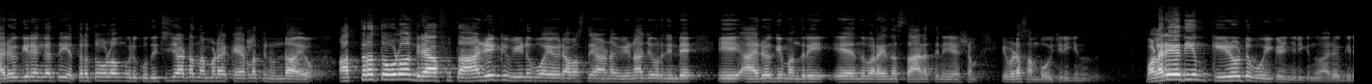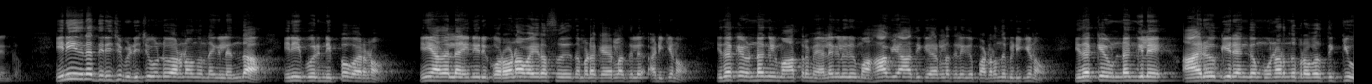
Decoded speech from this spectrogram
ആരോഗ്യരംഗത്ത് എത്രത്തോളം ഒരു കുതിച്ചുചാട്ടം നമ്മുടെ കേരളത്തിനുണ്ടായോ അത്രത്തോളം ഗ്രാഫ് താഴേക്ക് വീണുപോയ ഒരു അവസ്ഥയാണ് വീണ ജോർജിന്റെ ഈ ആരോഗ്യമന്ത്രി എന്ന് പറയുന്ന സ്ഥാനത്തിന് ശേഷം ഇവിടെ സംഭവിച്ചിരിക്കുന്നത്. വളരെയധികം കീഴോട്ട് പോയി കഴിഞ്ഞിരിക്കുന്നു ആരോഗ്യരംഗം. ഇനി ഇതിനെ തിരിച്ചു പിടിച്ചുകൊണ്ട് വരണമെന്നുണ്ടെങ്കിൽ എന്താ? ഇനിയിപ്പോൾ ഒരു നിപ്പ വരണോ? ഇനി അതല്ല ഇനി ഒരു കൊറോണ വൈറസ് നമ്മുടെ കേരളത്തിൽ അടിക്കണോ? ഇതൊക്കെ ഉണ്ടെങ്കിൽ മാത്രമേ അല്ലെങ്കിൽ ഒരു മഹാവ്യാധി കേരളത്തിലേക്ക് പടർന്നു പിടിക്കണോ? ഇതൊക്കെ ഉണ്ടെങ്കിലേ ആരോഗ്യരംഗം ഉണർന്ന് പ്രവർത്തിക്കൂ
